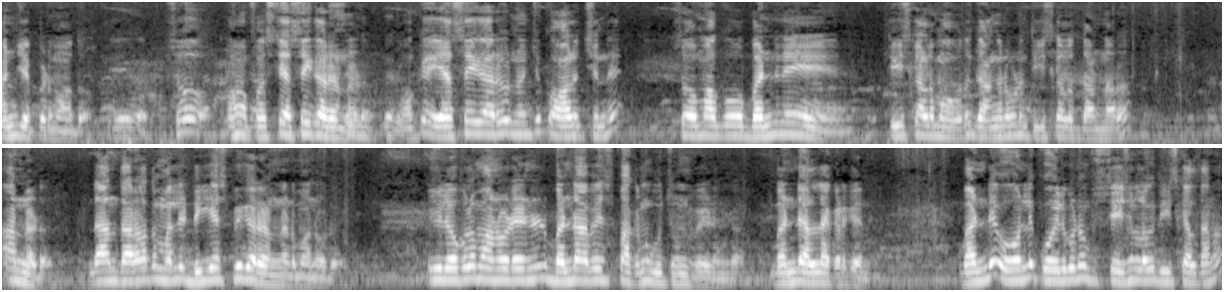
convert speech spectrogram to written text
అని చెప్పాడు మాతో. సో ఫస్ట్ ఎస్ఐ గారు అన్నాడు. ఓకే ఎస్ఐ గారు నుంచి కాల్ వచ్చింది. సో మాకు బండిని తీసుకెళ్ళడం అవ్వదు గంగనగూడెం తీసుకెళ్ళొద్దు అన్నారు అన్నాడు. దాని తర్వాత మళ్ళీ డిఎస్పీ గారు అన్నాడు మనోడు. ఈ లోపల మనోడు ఏంటంటే బండి ఆఫీస్ పక్కన కూర్చుని పోయాడు ఇంకా. బండి వెళ్ళదు ఎక్కడికని. బండి ఓన్లీ కోయిలగూడెం స్టేషన్లోకి తీసుకెళ్తాను.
